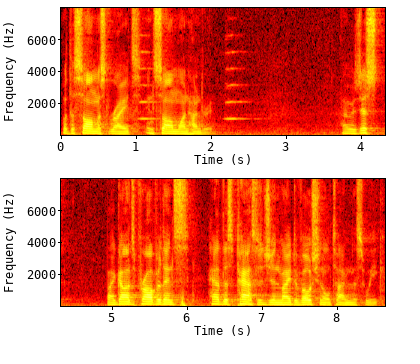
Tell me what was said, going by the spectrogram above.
what the psalmist writes in Psalm 100. I was just, by God's providence, had this passage in my devotional time this week.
